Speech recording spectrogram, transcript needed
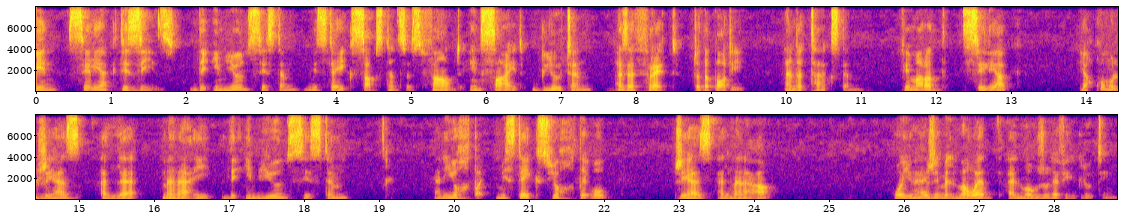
In celiac disease, the immune system mistakes substances found inside gluten as a threat to the body And attacks them. في مرض celiac يقوم الجهاز المناعي the immune system يعني يخطئ mistakes يخطئ جهاز المناعة ويهاجم المواد الموجودة في الجلوتين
